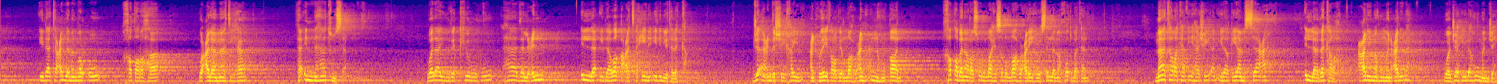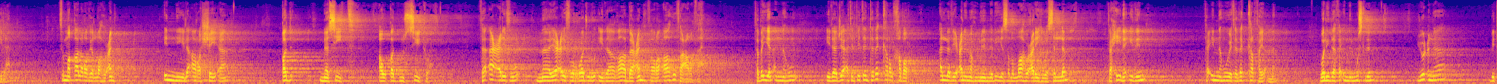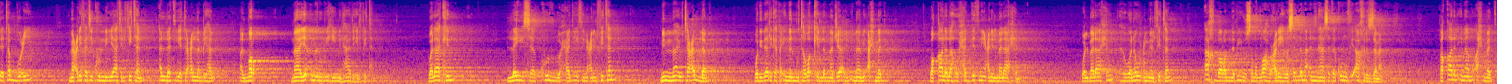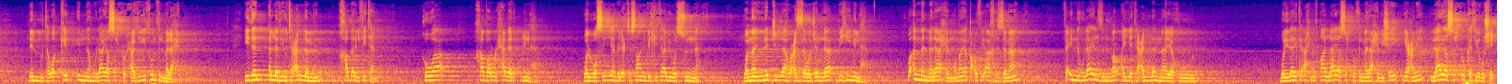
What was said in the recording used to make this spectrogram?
إذا تعلم المرء خطرها وعلاماتها فإنها تنسى ولا يذكره هذا العلم إلا إذا وقعت فحينئذ يتذكر. جاء عند الشيخين عن حذيفة رضي الله عنه أنه قال خطبنا رسول الله صلى الله عليه وسلم خطبة ما ترك فيها شيئا إلى قيام الساعة إلا ذكره. علمه من علمه وجهله من جهله. ثم قال رضي الله عنه إني لأرى الشيء قد نسيت أو قد نسيته فأعرف ما يعرف الرجل إذا غاب عنه فرآه فعرفه. فبين أنه إذا جاءت الفتن تذكر الخبر الذي علمه من النبي صلى الله عليه وسلم فحينئذ فإنه يتذكر فيأمن. ولذا فإن المسلم يعنى بتتبع معرفة كليات الفتن التي يتعلم بها المرء ما يأمن به من هذه الفتن. ولكن ليس كل حديث عن الفتن مما يتعلم. ولذلك فإن المتوكل لما جاء للإمام أحمد وقال له حدثني عن الملاحم. والملاحم هو نوع من الفتن أخبر النبي صلى الله عليه وسلم أنها ستكون في آخر الزمان. فقال الإمام أحمد للمتوكل إنه لا يصح حديث في الملاحم. إذن الذي يتعلم من خبر الفتن هو خبر الحذر منها والوصية بالاعتصام بالكتاب والسنة وما ينجي الله عز وجل به منها. وأما الملاحم وما يقع في آخر الزمان فإنه لا يلزم المرء أن يتعلم ما يكون. ولذلك أحمد قال لا يصح في الملاحم شيء يعني لا يصح كثير شيء.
